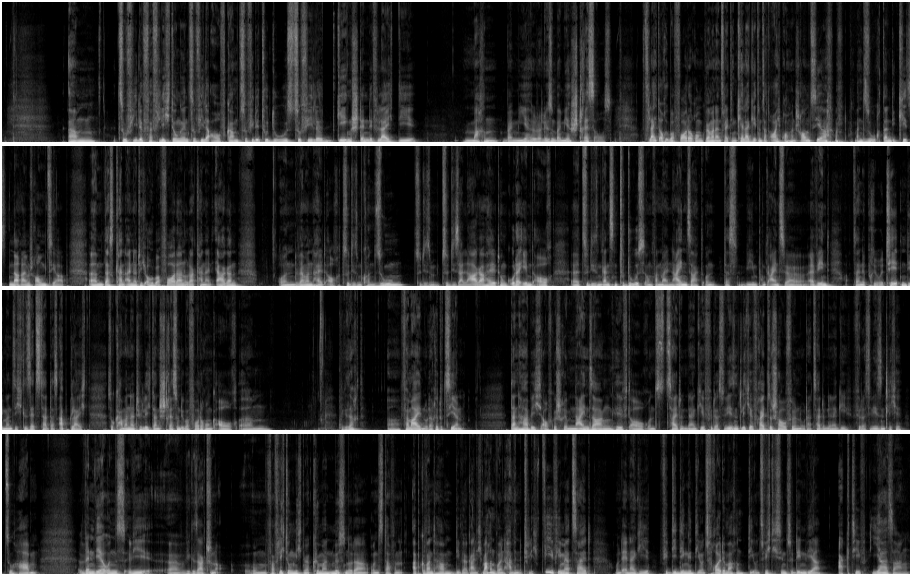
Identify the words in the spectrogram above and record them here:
Ähm, zu viele Verpflichtungen, zu viele Aufgaben, zu viele To-Dos, zu viele Gegenstände vielleicht, die machen bei mir oder lösen bei mir Stress aus. Vielleicht auch Überforderung, wenn man dann vielleicht in den Keller geht und sagt, oh, ich brauche mal einen Schraubenzieher und man sucht dann die Kisten nach einem Schraubenzieher ab. Ähm, das kann einen natürlich auch überfordern oder kann einen ärgern. Und wenn man halt auch zu diesem Konsum, zu, diesem, zu dieser Lagerhaltung oder eben auch äh, zu diesen ganzen To-Dos irgendwann mal Nein sagt und das, wie im Punkt 1 erwähnt, seine Prioritäten, die man sich gesetzt hat, das abgleicht, so kann man natürlich dann Stress und Überforderung auch, ähm, wie gesagt, äh, vermeiden oder reduzieren. Dann habe ich aufgeschrieben, Nein sagen hilft auch, uns Zeit und Energie für das Wesentliche freizuschaufeln oder Zeit und Energie für das Wesentliche zu haben. Wenn wir uns, wie, äh, wie gesagt, schon um Verpflichtungen nicht mehr kümmern müssen oder uns davon abgewandt haben, die wir gar nicht machen wollen, haben wir natürlich viel, viel mehr Zeit und Energie für die Dinge, die uns Freude machen, die uns wichtig sind, zu denen wir aktiv Ja sagen.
